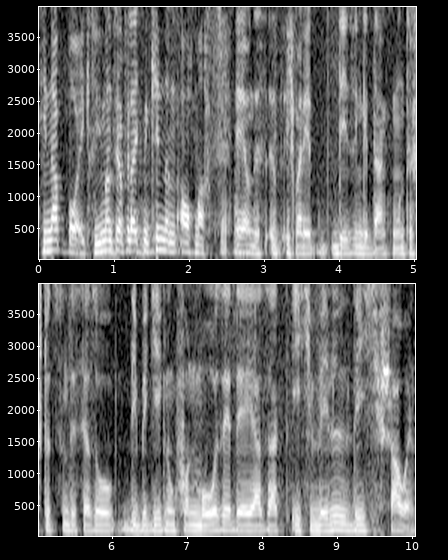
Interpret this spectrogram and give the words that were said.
hinabbeugt, wie man es ja vielleicht mit Kindern auch macht. So. Ja, und es, ich meine, diesen Gedanken unterstützend ist ja so die Begegnung von Mose, der ja sagt, ich will dich schauen.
